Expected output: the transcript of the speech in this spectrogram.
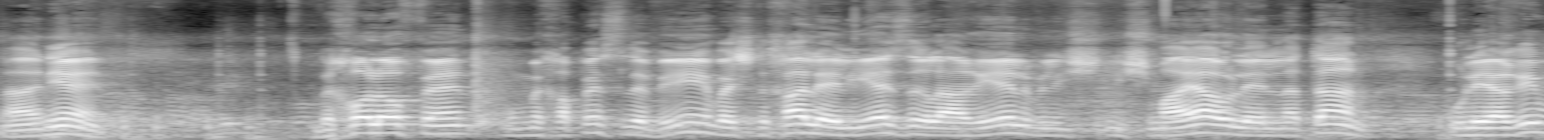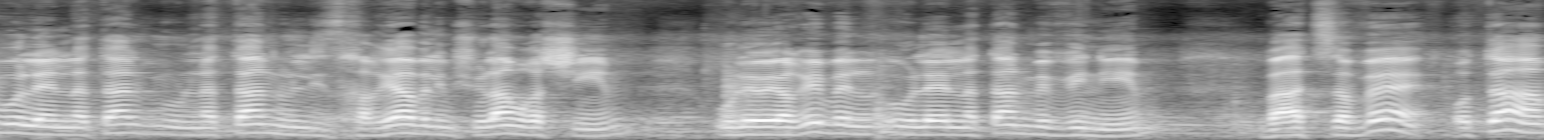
מעניין. בכל אופן, הוא מחפש לוויים, וישלחה לאליעזר, לאריאל ולשמעיה ולאלנתן וליריב ולאלנתן ולנתן ולזכריה ולמשולם ראשים וליריב ולאלנתן מבינים ואצווה אותם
